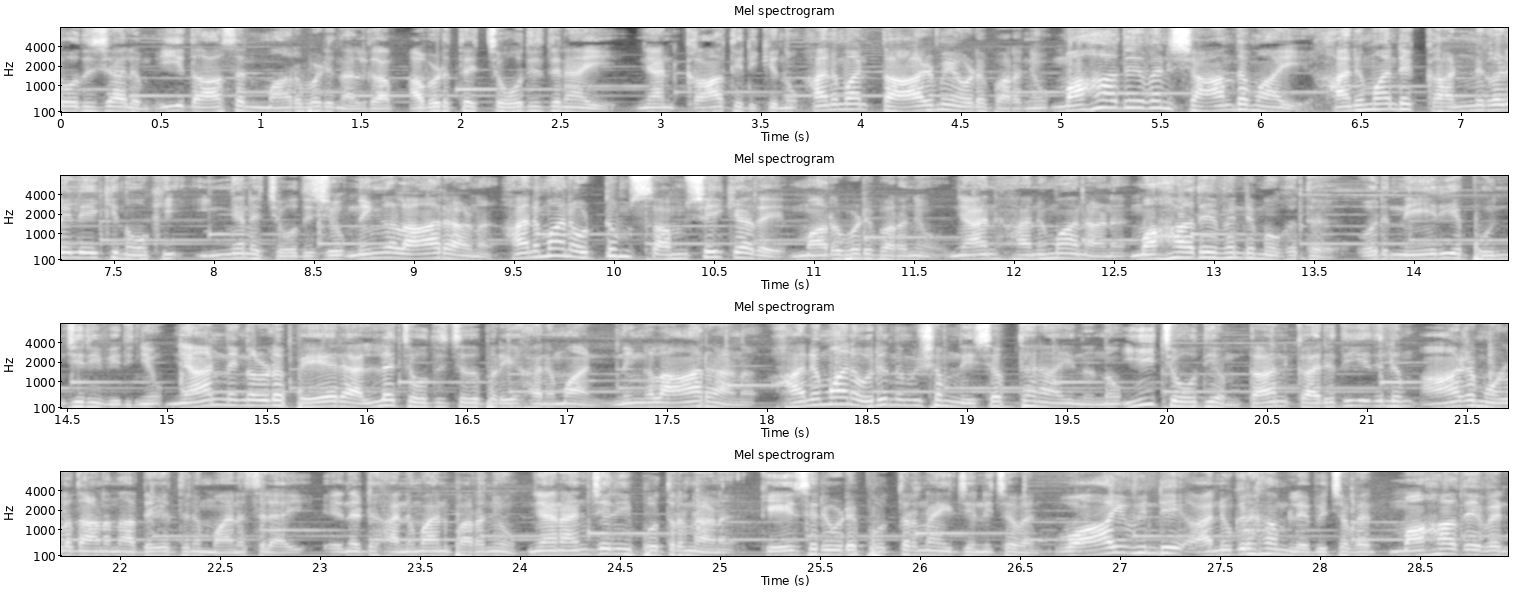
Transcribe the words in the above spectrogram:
ചോദിച്ചാലും ഈ ദാസൻ മറുപടി നൽകാം. അവിടുത്തെ ചോദ്യത്തിനായി ഞാൻ കാത്തിരിക്കുന്നു. ഹനുമാൻ താഴ്മയോടെ പറഞ്ഞു മഹാദേവൻ ശാന്തമായി ഹനുമാന്റെ കണ്ണുകളിലേക്ക് നോക്കി ഇങ്ങനെ ചോദിച്ചു നിങ്ങൾ ആരാണ്? ഹനുമാൻ ഒട്ടും സംശയിക്കാതെ മറുപടി പറഞ്ഞു ഞാൻ ഹനുമാനാണ്. മഹാദേവന്റെ മുഖത്ത് ഒരു നേരിയ പുഞ്ചിരി വിരിഞ്ഞു. ഞാൻ നിങ്ങളുടെ പേരല്ല ചോദിച്ചത് പ്രിയ ഹനുമാൻ നിങ്ങൾ ആരാണ്? ഹനുമാൻ ഒരു നിമിഷം നിശബ്ദനായി നിന്നു. ഈ ചോദ്യം താൻ കരുതിയതിലും ആഴമുള്ളതാണെന്ന് അദ്ദേഹത്തിന് മനസ്സിലായി. എന്നിട്ട് ഹനുമാൻ പറഞ്ഞു ഞാൻ അഞ്ജനി പുത്രനാണ് കേസരിയുടെ പുത്രനായി ജനിച്ചവൻ വായുവിന്റെ അനുഗ്രഹം ലഭിച്ചവൻ മഹാദേവൻ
